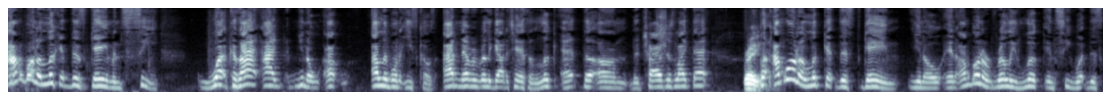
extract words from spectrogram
I'm going to look at this game and see what because I I you know I, I live on the East Coast. I never really got a chance to look at the um the Chargers like that. Right. But I'm going to look at this game, you know, and I'm going to really look and see what this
